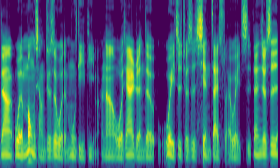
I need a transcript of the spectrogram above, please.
那我的梦想就是我的目的地嘛。那我现在人的位置就是现在所在位置，但就是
